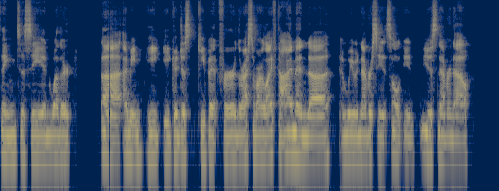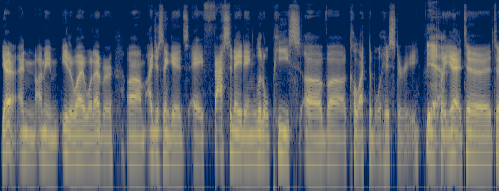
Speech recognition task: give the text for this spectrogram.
thing to see, and whether uh, I mean he he could just keep it for the rest of our lifetime, and uh, and we would never see it sold. You you just never know. Yeah, and I mean, either way, whatever. Um, I just think it's a fascinating little piece of uh, collectible history. Yeah. But yeah, to to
